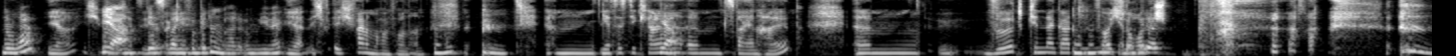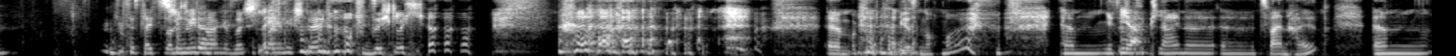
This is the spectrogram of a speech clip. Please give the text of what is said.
Nora? Ja, ich höre Ja, dich jetzt wieder. jetzt war die Okay. Verbindung gerade irgendwie weg. Ja, ich, ich fange mal von vorne an. Mhm. Ähm, jetzt ist die Kleine Ja. ähm, zweieinhalb. Ähm, wird Kindergarten Mhm, für euch eine Rolle spielen? Jetzt Vielleicht soll ich wieder Frage, soll ich die. Frage nicht stellen? Offensichtlich. ähm, okay, ich probiere es nochmal. Ähm, jetzt ist Ja. die Kleine äh, zweieinhalb. Ähm,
